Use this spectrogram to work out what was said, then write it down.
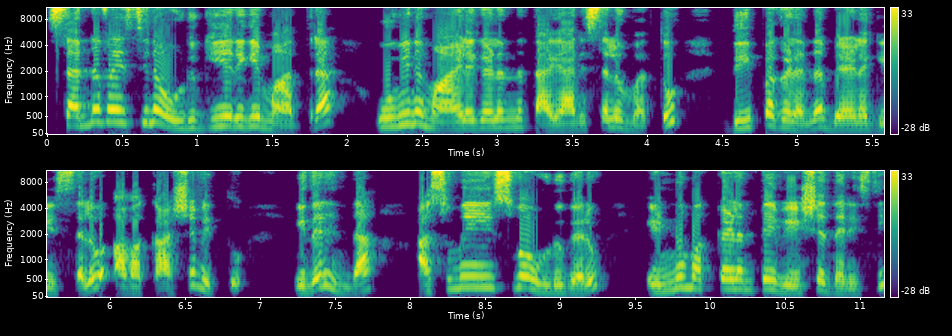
ಸಣ್ಣ ವಯಸ್ಸಿನ ಹುಡುಗಿಯರಿಗೆ ಮಾತ್ರ ಹೂವಿನ ಮಾಳೆಗಳನ್ನು ತಯಾರಿಸಲು ಮತ್ತು ದೀಪಗಳನ್ನು ಬೆಳಗಿಸಲು ಅವಕಾಶವಿತ್ತು. ಇದರಿಂದ ಅಸುಮೇಯಿಸುವ ಹುಡುಗರು ಹೆಣ್ಣು ಮಕ್ಕಳಂತೆ ವೇಷ ಧರಿಸಿ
